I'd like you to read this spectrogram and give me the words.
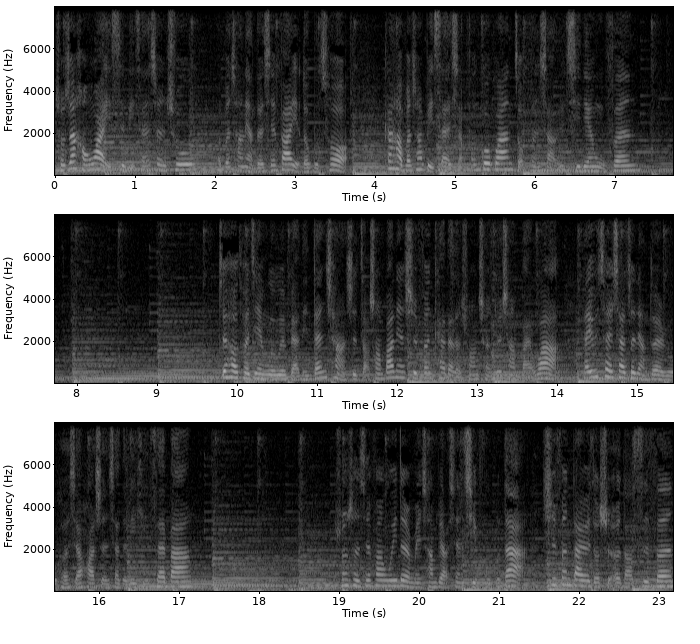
首战红袜以四比三胜出，而本场两队先发也都不错，看好本场比赛小分过关，总分小于七点五分。最后推荐微微表定单场是早上八点十分开打的双城对上白袜，来预测一下这两队如何消化剩下的例行赛吧。双城先发 Wider 每场表现起伏不大，失分大约都是二到四分。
